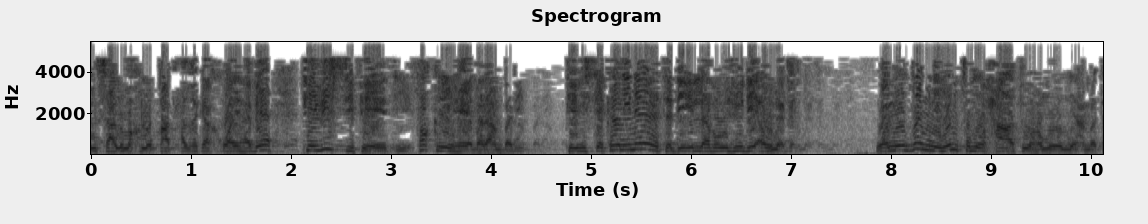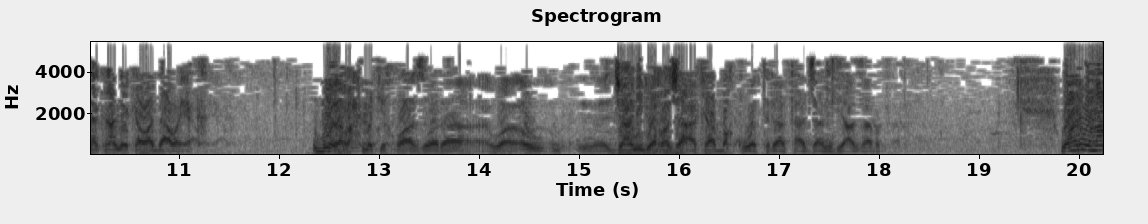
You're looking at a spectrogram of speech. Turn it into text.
إنسان مخلوقات حزكا خواي هبه في ويستي بيتي فقري هي برامبري في ويستي كان ينتدي إلا بوجود أو نبي ومن ضمنهم طموحاتهم النعمة كان كوا داويك بۆیە ڕحمەتی خوا زۆرە ئەو جانبی ڕەجاعەکە بەقوترا تا جانبی عذابك وهروها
